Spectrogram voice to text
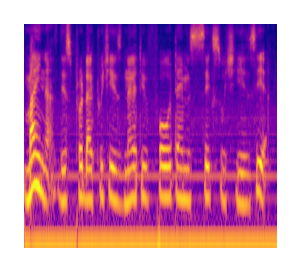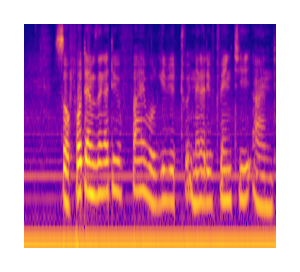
minus this product which is negative 4 times 6 which is here. So 4 times negative 5 will give you negative 20 and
